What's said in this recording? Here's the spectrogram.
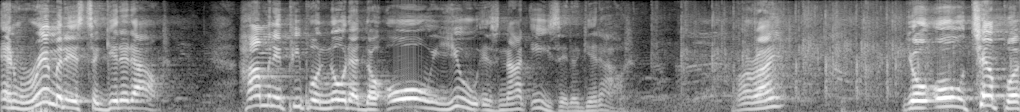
and remedies to get it out. How many people know that the old you is not easy to get out? All right? Your old temper,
